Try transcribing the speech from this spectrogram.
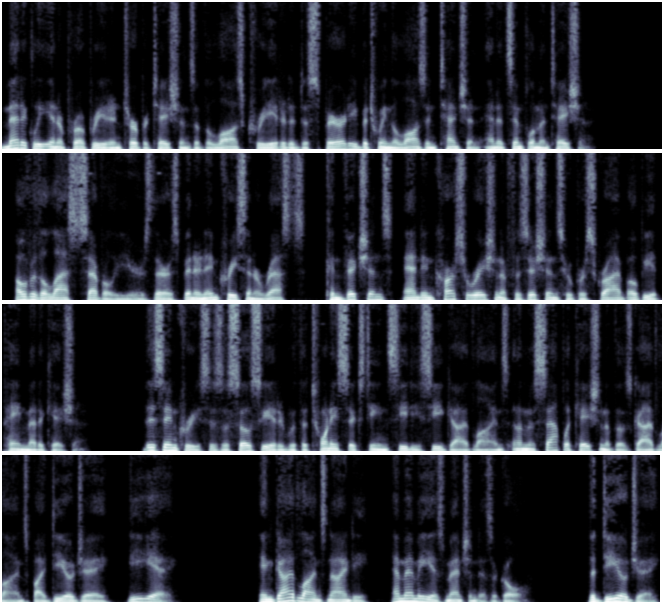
medically inappropriate interpretations of the laws created a disparity between the law's intention and its implementation. Over the last several years, there has been an increase in arrests, convictions, and incarceration of physicians who prescribe opiate pain medication. This increase is associated with the 2016 CDC guidelines and the misapplication of those guidelines by DOJ, DEA. In Guidelines 90, MME is mentioned as a goal. The DOJ,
